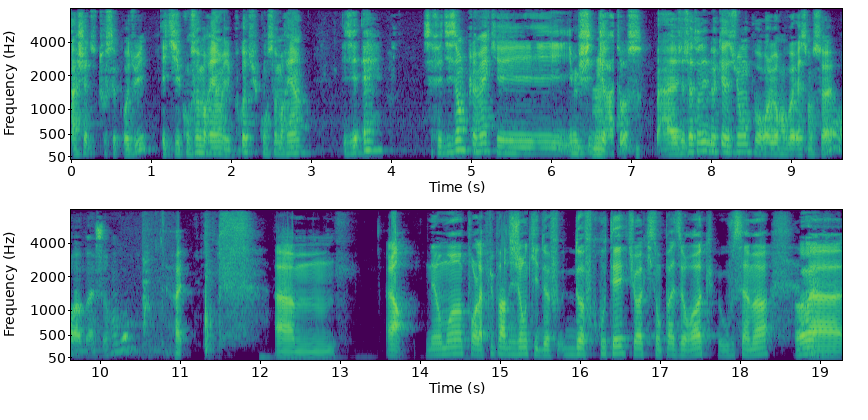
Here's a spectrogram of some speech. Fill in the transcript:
achètent tous ces produits et qui consomment rien. Mais pourquoi tu consommes rien? Il dit, Eh, ça fait 10 ans que le mec il, il me file Mm. gratos. Bah, j'attendais une occasion pour lui renvoyer l'ascenseur. Bah, je le renvoie. Euh, alors, néanmoins, pour la plupart des gens qui doivent, doivent croûter, tu vois, qui sont pas The Rock ou Oussama, Ouais. euh,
